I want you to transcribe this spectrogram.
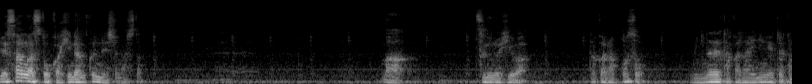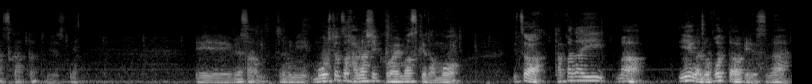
で3月10日避難訓練しました。まあ次の日はだからこそみんなで高台に逃げて助かったというですね、えー、皆さんちなみにもう一つ話加えますけども実は高台まあ家が残ったわけですが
